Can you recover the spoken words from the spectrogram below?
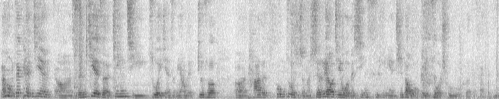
然后我们再看见呃神借着荆棘做一件怎么样的，就是说。呃，他的工作是什么？神了解我的心思意念，知道我会做出如何的反应。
